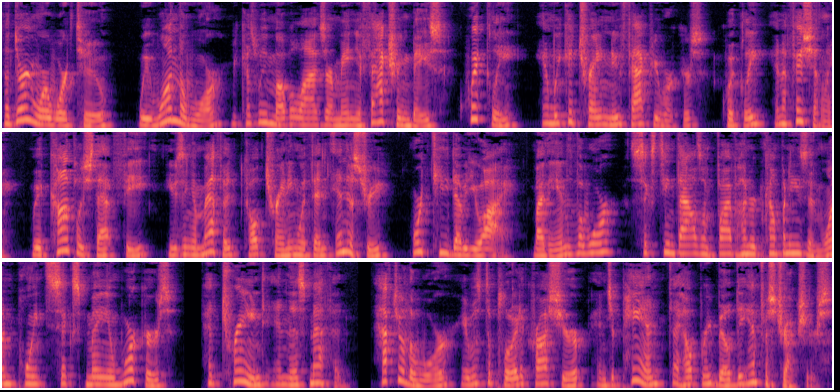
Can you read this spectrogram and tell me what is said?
Now, during World War II, we won the war because we mobilized our manufacturing base quickly and we could train new factory workers quickly and efficiently. We accomplished that feat using a method called training within industry or TWI. By the end of the war, 16,500 companies and 1.6 million workers had trained in this method. After the war, it was deployed across Europe and Japan to help rebuild the infrastructures.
